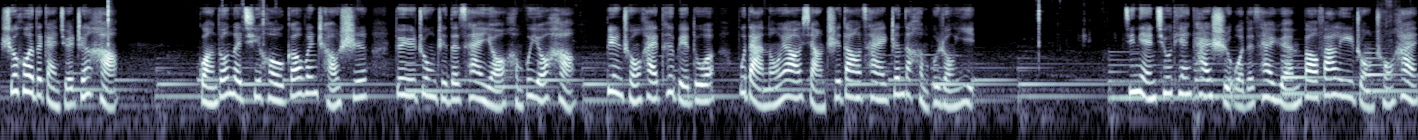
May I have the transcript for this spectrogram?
收获的感觉真好。广东的气候高温潮湿，对于种植的菜友很不友好，病虫害特别多，不打农药想吃到菜真的很不容易。今年秋天开始，我的菜园爆发了一种虫害，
